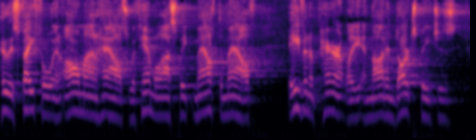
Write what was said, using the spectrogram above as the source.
who is faithful in all mine house. With him will I speak mouth to mouth, even apparently, and not in dark speeches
